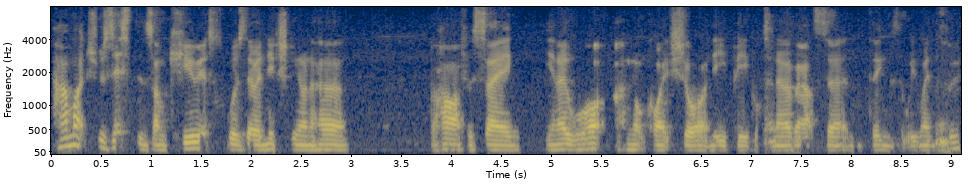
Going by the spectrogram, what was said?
how much resistance? I'm curious. Was there initially on her behalf of saying, you know what, I'm not quite sure. I need people to know about certain things that we went through.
